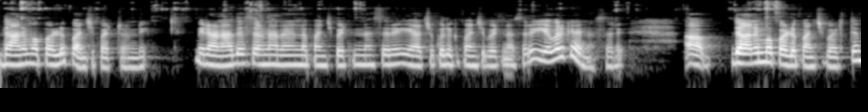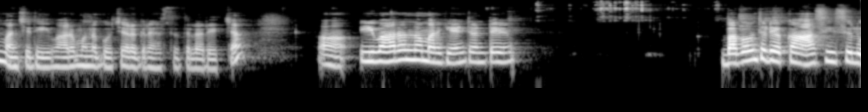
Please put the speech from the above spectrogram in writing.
దానిమ్మ పళ్ళు పంచిపెట్టండి. మీరు అనాథ శరణాలయంలో పంచిపెట్టినా సరే యాచకులకి పంచిపెట్టినా సరే ఎవరికైనా సరే దానిమ్మ పళ్ళు పంచిపెడితే మంచిది. ఈ వారం ఉన్న గోచర గ్రహస్థితుల రీత్యా. ఈ వారంలో మనకి ఏంటంటే భగవంతుడి యొక్క ఆశీస్సులు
